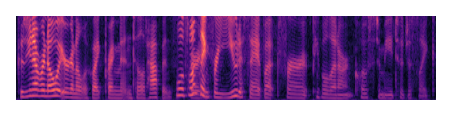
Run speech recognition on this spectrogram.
Because you never know what you're going to look like pregnant until it happens. Well, it's one very thing for you to say it, but for people that aren't close to me to just like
